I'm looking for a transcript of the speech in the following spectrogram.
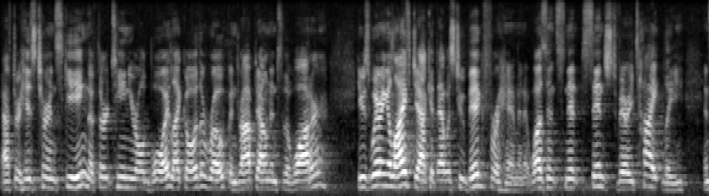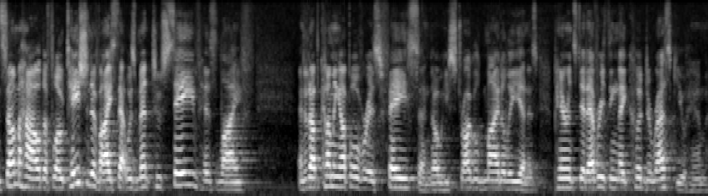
After his turn skiing, the 13 year old boy let go of the rope and dropped down into the water. He was wearing a life jacket that was too big for him, and it wasn't cinched very tightly. And somehow, the flotation device that was meant to save his life ended up coming up over his face. And though he struggled mightily and his parents did everything they could to rescue him,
